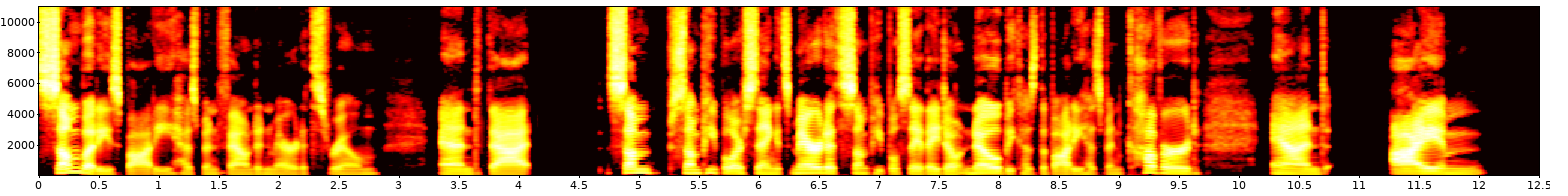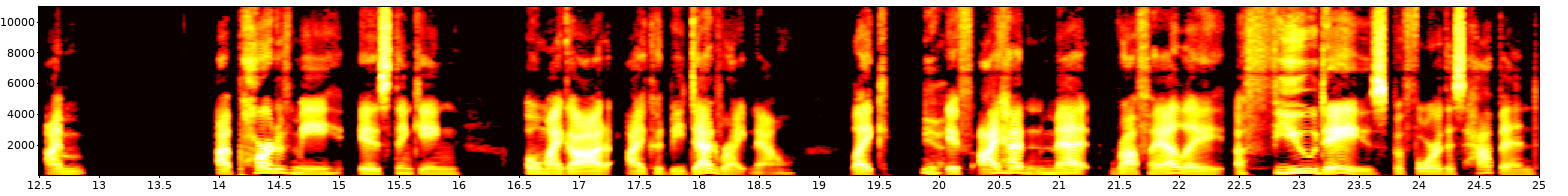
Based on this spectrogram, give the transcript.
somebody's body has been found in Meredith's room and that some some people are saying it's Meredith, some people say they don't know because the body has been covered and I am I'm a part of me is thinking, "Oh my god, I could be dead right now." Like Yeah. if I hadn't met Raffaele a few days before this happened,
